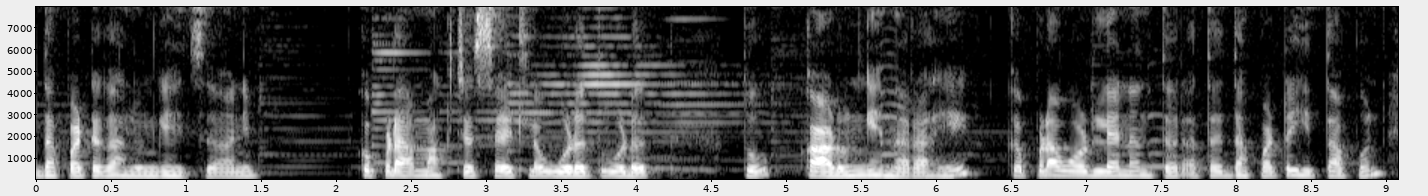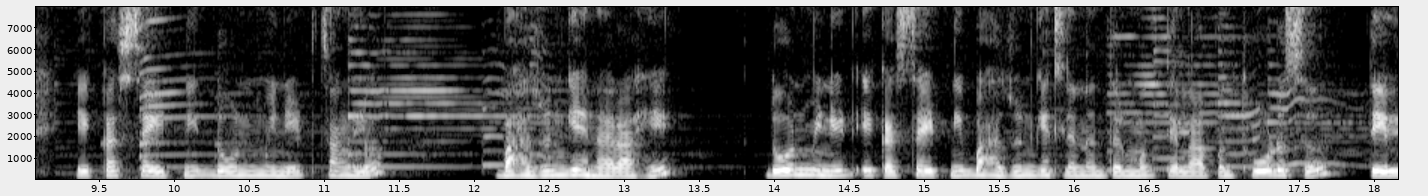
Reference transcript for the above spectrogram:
धपाटं घालून घ्यायचं आणि कपडा मागच्या साईडला वडत वडत तो काढून घेणार आहे. कपडा ओढल्यानंतर आता धपाटं इथं आपण एकाच साईडनी दोन मिनिट चांगलं भाजून घेणार आहे. दोन मिनिट एकाच साईडनी भाजून घेतल्यानंतर मग त्याला आपण थोडंसं तेल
